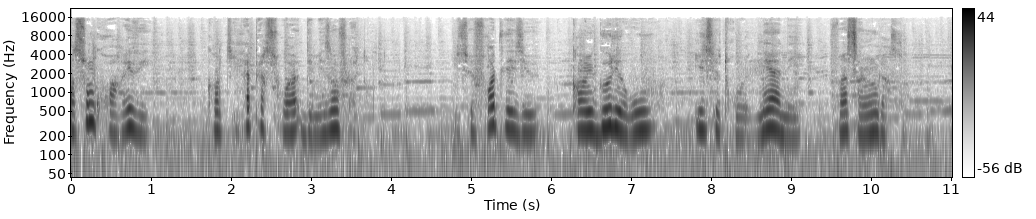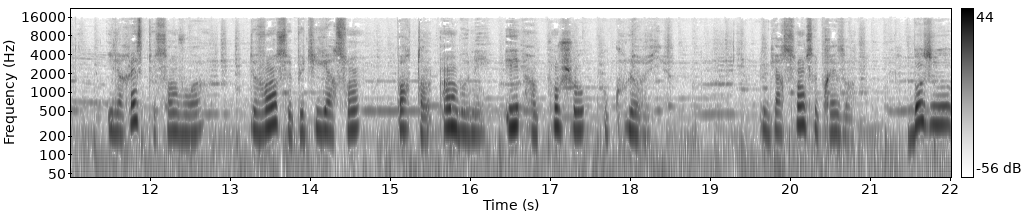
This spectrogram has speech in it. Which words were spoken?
Garçon croit rêver quand il aperçoit des maisons flottantes. Il se frotte les yeux. Quand Hugo les rouvre, il se trouve nez à nez face à un garçon. Il reste sans voix devant ce petit garçon portant un bonnet et un poncho aux couleurs vives. Le garçon se présente. Bonjour,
